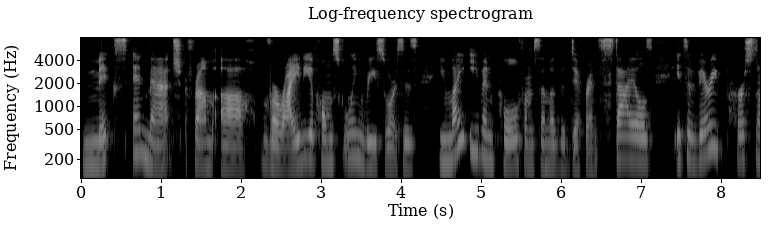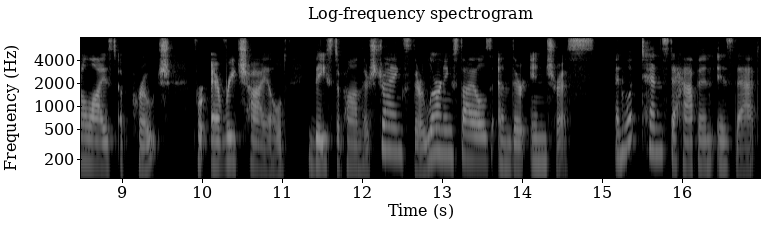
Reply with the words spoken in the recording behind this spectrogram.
mix and match from a variety of homeschooling resources. You might even pull from some of the different styles. It's a very personalized approach for every child based upon their strengths, their learning styles, and their interests. And what tends to happen is that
